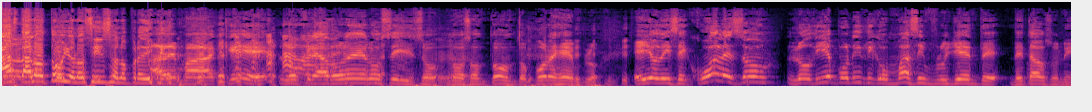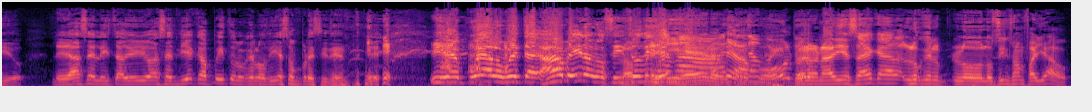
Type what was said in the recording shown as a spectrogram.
hasta lo tuyo, los Simpsons lo predijeron. Además que los creadores de los Simpsons no son tontos. Por ejemplo, ellos dicen, ¿cuáles son los 10 políticos más influyentes de Estados Unidos? Le hace el listado y ellos hacen 10 capítulos que los 10 son presidentes. y después a los 20 ah, mira, los Simpsons dijeron. "Ah, amor, pero nadie sabe que lo que lo- los Simpsons han fallado.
